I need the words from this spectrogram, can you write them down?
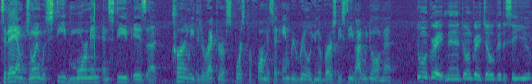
Today I'm joined with Steve Moorman, and Steve is uh, currently the director of sports performance at Embry Riddle University. Steve, how are we doing, man? Doing great, man. Doing great, Joe. Good to see you.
